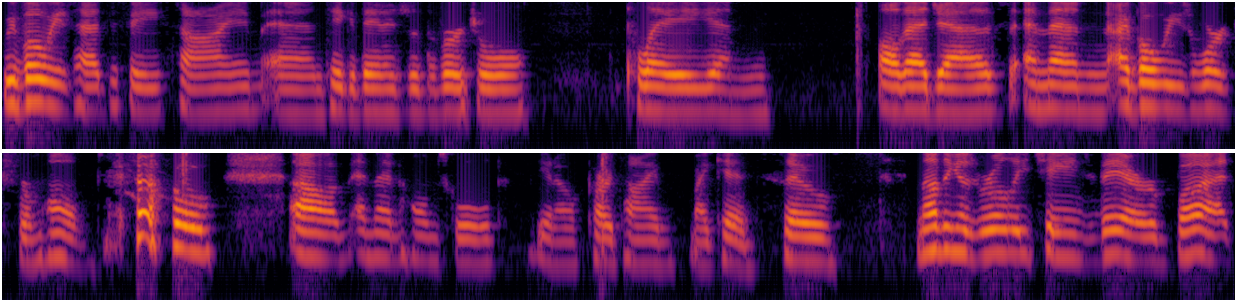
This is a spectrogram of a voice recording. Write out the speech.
we've always had to FaceTime and take advantage of the virtual play and all that jazz. And then I've always worked from home. So, um, and then homeschooled, you know, part time my kids. So, nothing has really changed there. But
